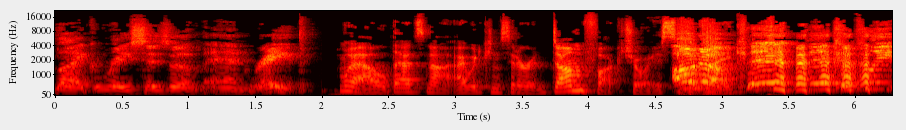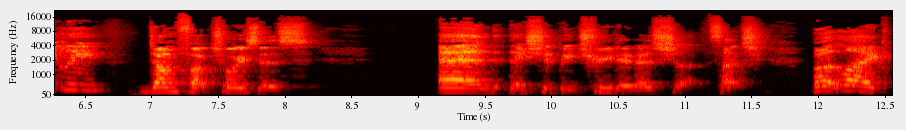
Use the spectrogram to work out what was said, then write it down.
like, racism and rape. well, that's not I would consider a dumb fuck choice. Oh no, like- they're, they're completely dumb fuck choices, and they should be treated as sh- such. But like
